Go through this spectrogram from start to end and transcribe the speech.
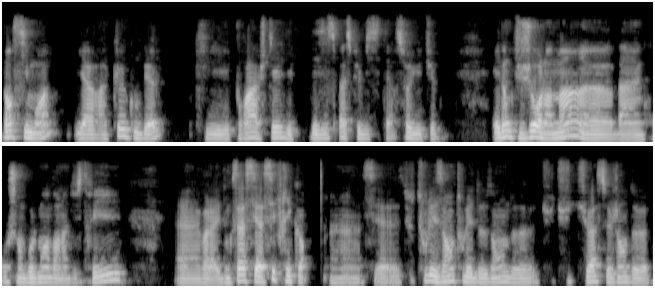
dans six mois, il y aura que Google qui pourra acheter des, espaces publicitaires sur YouTube. Et donc du jour au lendemain, ben, un gros chamboulement dans l'industrie. voilà. Et donc ça, c'est assez fréquent. c'est tous les ans, tous les deux ans, tu as ce genre de,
